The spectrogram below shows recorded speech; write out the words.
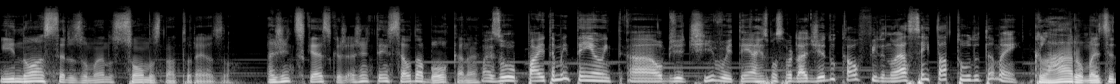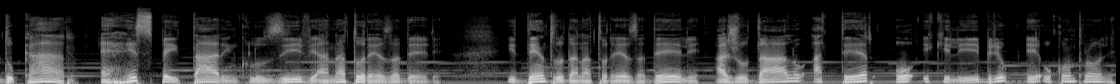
E nós, seres humanos, somos natureza. A gente esquece que a gente tem céu da boca, né? Mas o pai também tem o objetivo e tem a responsabilidade de educar o filho, não é aceitar tudo também. Claro, mas educar é respeitar, inclusive, a natureza dele. E dentro da natureza dele, ajudá-lo a ter o equilíbrio e o controle.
